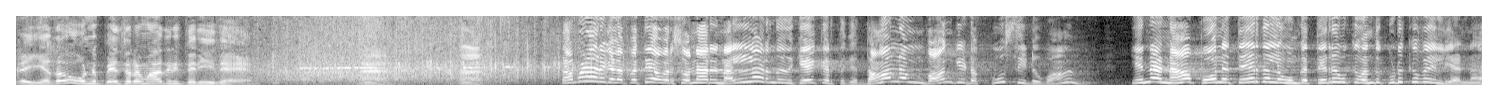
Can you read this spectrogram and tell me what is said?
ஏதோ ஒன்று பேசுகிற மாதிரி தெரியுதே. ஆ ஆ. தமிழர்களை பற்றி அவர் சொன்னார் நல்லா இருந்தது கேட்கறதுக்கு. தானம் வாங்கிட கூசிடுவான். என்னன்னா போன தேர்தலில் உங்கள் தெருவுக்கு வந்து கொடுக்கவே இல்லையாண்ணா?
